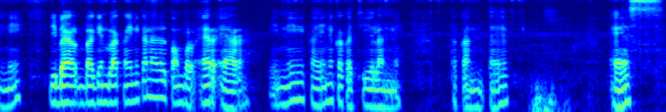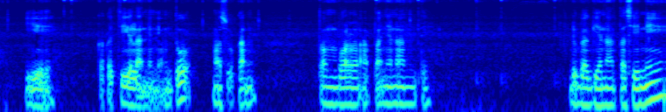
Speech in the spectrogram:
Ini di bagian belakang ini kan ada tombol RR. Ini kayaknya kekecilan nih. Tekan tab S Y kekecilan ini untuk masukkan tombol apanya nanti di bagian atas ini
